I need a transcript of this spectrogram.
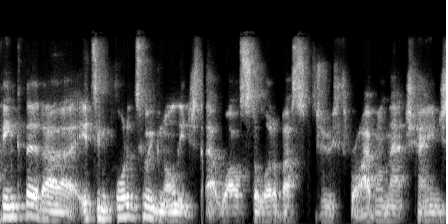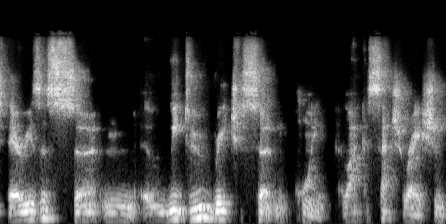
think that uh, it's important to acknowledge that whilst a lot of us do thrive on that change, there is a certain, we do reach a certain point, like a saturation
